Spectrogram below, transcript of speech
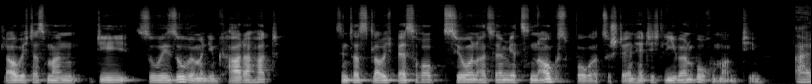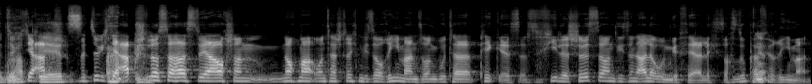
glaube ich, dass man die sowieso, wenn man die im Kader hat, sind das, glaube ich, bessere Optionen, als wenn jetzt einen Augsburger zu stellen. Hätte ich lieber einen Bochum am Team. Also bezüglich, der, jetzt bezüglich der Abschlüsse hast du ja auch schon nochmal unterstrichen, wieso Riemann so ein guter Pick ist. Es sind viele Schüsse und die sind alle ungefährlich. Ist doch super ja. für Riemann.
